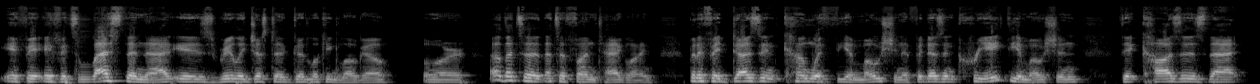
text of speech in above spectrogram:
if it, if it's less than that is really just a good looking logo or oh that's a that's a fun tagline. But if it doesn't come with the emotion, if it doesn't create the emotion that causes that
